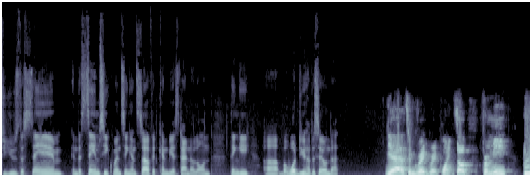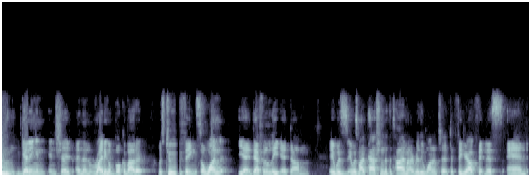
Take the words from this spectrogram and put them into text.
to use the same in the same sequencing and stuff. It can be a standalone thingy. Uh, but what do you have to say on that? Yeah, that's a great, great point. So for me, getting in, in shape and then writing a book about it was two things. So one, yeah, definitely it um it was it was my passion at the time and I really wanted to, to figure out fitness and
